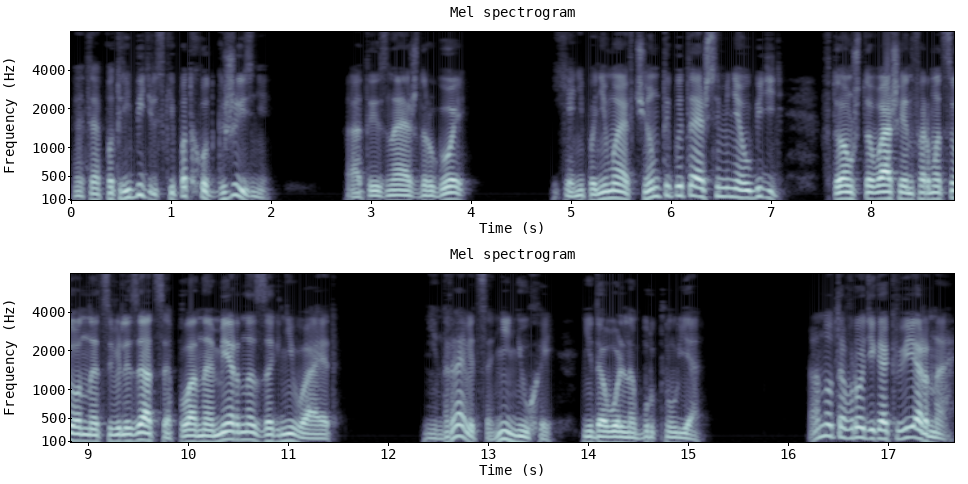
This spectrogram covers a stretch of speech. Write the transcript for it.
Это потребительский подход к жизни. А ты знаешь другой? Я не понимаю, в чем ты пытаешься меня убедить? В том, что ваша информационная цивилизация планомерно загнивает. Не нравится? Не нюхай, недовольно буркнул я. Оно-то вроде как верно,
